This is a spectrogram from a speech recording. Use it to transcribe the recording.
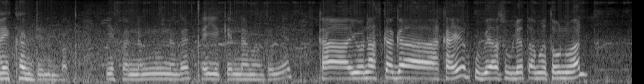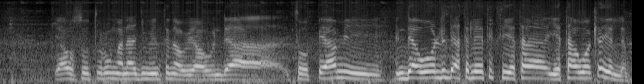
አይከብድንም። በቃ የፈለግነውን ነገር ጠይቀን ለማግኘት ከዮናስ ጋር ከሄድኩ ቢያንስ ሁለት ዓመት ሆኗል። ያው እሱ ጥሩ management ነው። ያው እንደ ኢትዮጵያም እንደ World Athletics የታወቀ የለም፣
